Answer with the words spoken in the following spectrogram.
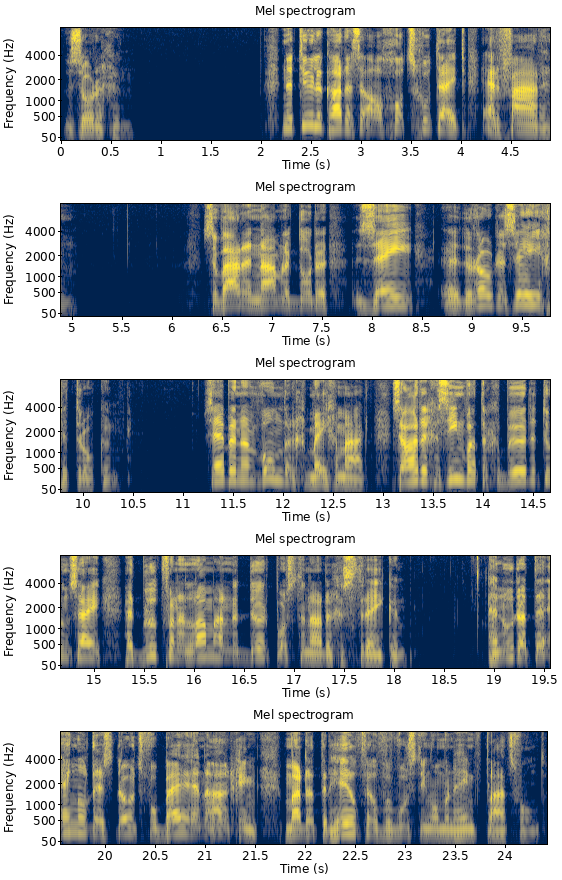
zorgen. Natuurlijk hadden ze al Gods goedheid ervaren. Ze waren namelijk door de zee, eh, de Rode Zee getrokken. Ze hebben een wonder meegemaakt. Ze hadden gezien wat er gebeurde toen zij het bloed van een lam aan de deurposten hadden gestreken. En hoe dat de engel des doods voorbij hen aanging, maar dat er heel veel verwoesting om hen heen plaatsvond.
